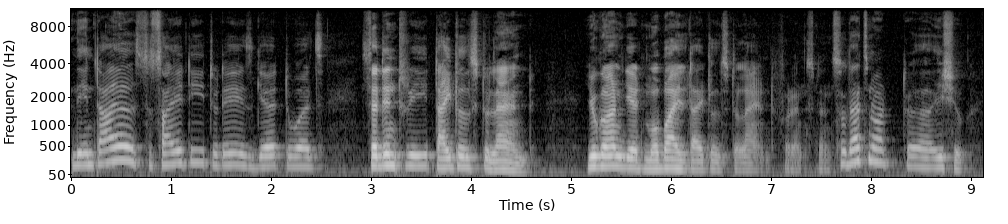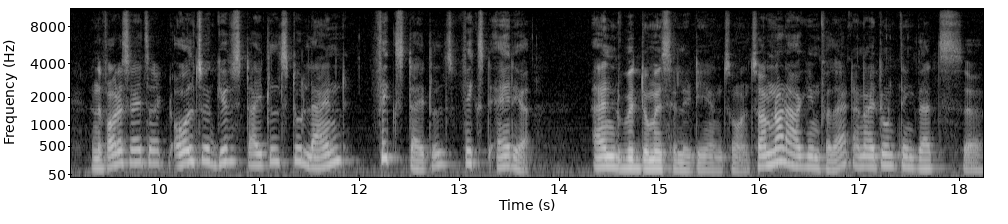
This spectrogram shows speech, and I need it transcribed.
the entire society today is geared towards sedentary titles to land. You can't get mobile titles to land, for instance. So that's not uh, issue. And the Forest Rights Act also gives titles to land, fixed titles, fixed area, and with domicility and so on. So I'm not arguing for that, and I don't think that's. Uh,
